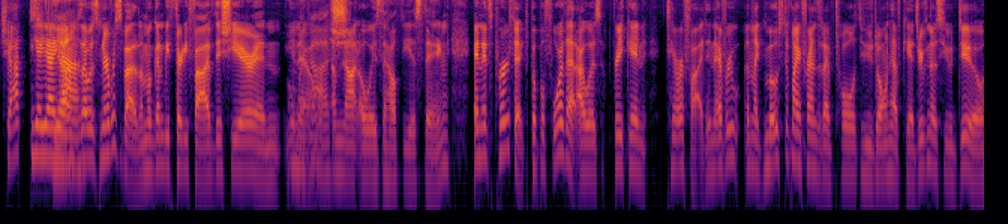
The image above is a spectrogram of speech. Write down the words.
checked. Yeah, yeah, Yeah. yeah. Because I was nervous about it. I'm going to be 35 this year, and you Oh know, gosh. I'm not always the healthiest thing, and it's perfect. But before that, I was freaking terrified. And every and like most of my friends that I've told who don't have kids, or even those who do,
